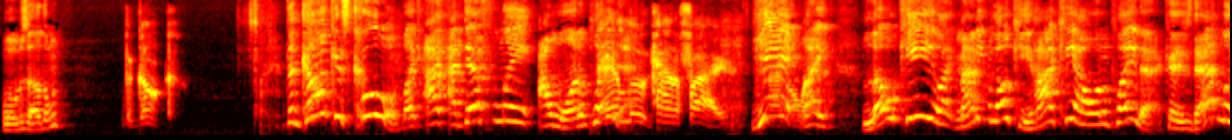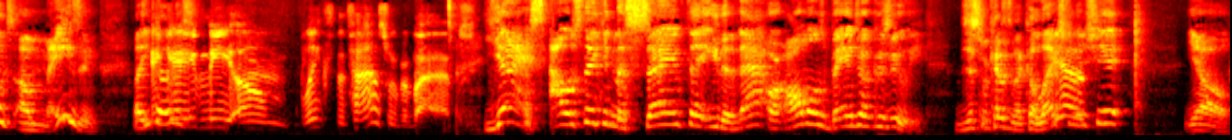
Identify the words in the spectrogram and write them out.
What was the other one? the gunk. The Gunk is cool. Like I, I definitely I want to play That that. looked kind of fire. Yeah, like low key, like not even low key, high key. I want to play that because that looks amazing. Like you It gave me um Blinx the Time Sweeper vibes. yes, I was thinking the same thing. Either that or almost Banjo Kazooie, just because of the collection Yeah. and shit. Yo,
